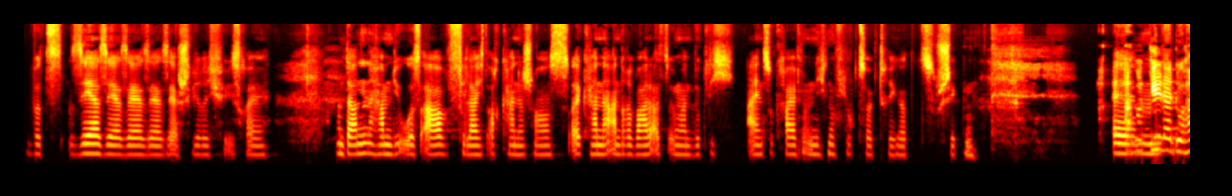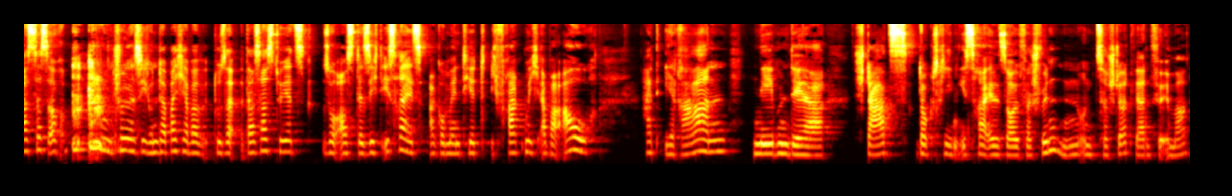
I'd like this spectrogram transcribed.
wird's sehr, sehr, sehr, sehr, sehr schwierig für Israel. Und dann haben die USA vielleicht auch keine Chance, äh, keine andere Wahl, als irgendwann wirklich einzugreifen und nicht nur Flugzeugträger zu schicken. Aber ähm, Gilda, du hast das auch, Entschuldigung, dass ich unterbreche, aber du, das hast du jetzt so aus der Sicht Israels argumentiert. Ich frage mich aber auch, hat Iran neben der Staatsdoktrin, Israel soll verschwinden und zerstört werden für immer,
